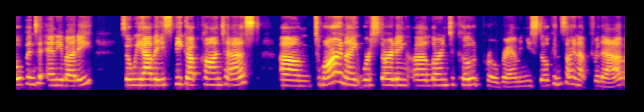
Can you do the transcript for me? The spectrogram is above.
open to anybody. So we have a Speak Up contest. Um, tomorrow night, we're starting a Learn to Code program, and you still can sign up for that.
